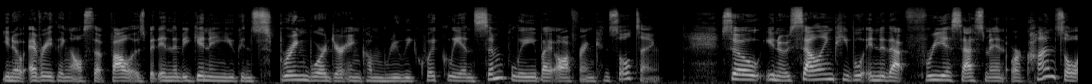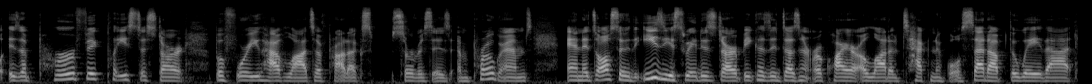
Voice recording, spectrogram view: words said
you know, everything else that follows. But in the beginning, you can springboard your income really quickly and simply by offering consulting. So, you know, selling people into that free assessment or consult is a perfect place to start before you have lots of products, services, and programs. And it's also the easiest way to start because it doesn't require a lot of technical setup the way that,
